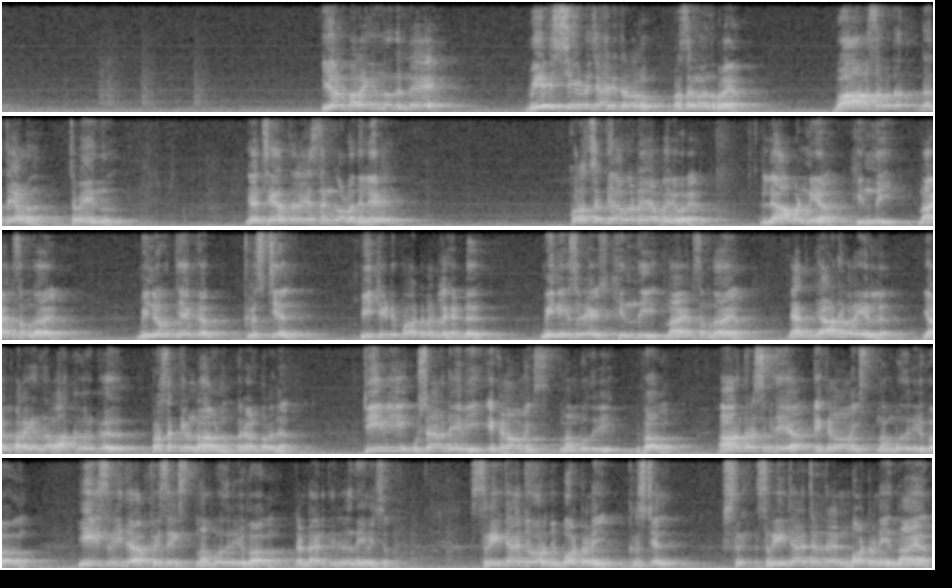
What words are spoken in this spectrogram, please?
ഇയാൾ പറയുന്നതിന്റെ വേശ്യയുടെ ചാരിത്ര പ്രസംഗമെന്ന് പറയാം. വാസവദത്തെയാണ് ചമയുന്നത്. ഞാൻ ചേർത്തല എസ് എൻ കോളേജിൽ കുറച്ച് അധ്യാപകരുടെ ഞാൻ പേര് പറയാം. ലാവണ്യ ഹിന്ദി നായർ സമുദായം. Vinod Jacob Christian P T ഡിപ്പാർട്ട്മെന്റിലെ head. Mini Suresh Hindi Nair സമുദായം. ഞാൻ ജാതി പറയല്ല. ഇയാൾ പറയുന്ന വാക്കുകൾക്ക് പ്രസക്തി ഉണ്ടാകണം ഒരാൾ പറഞ്ഞാൽ. T V Ushadevi economics Namboothiri വിഭാഗം. ആദർശ് വിജയ എക്കണോമിക്സ് നമ്പൂതിരി വിഭാഗം. ഇ ശ്രീജ ഫിസിക്സ് നമ്പൂതിരി വിഭാഗം. രണ്ടായിരത്തി ഇരുപത് നിയമിച്ചത് Sreeja George botany Christian. Sree- Sreeja Chandran botany Nair.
